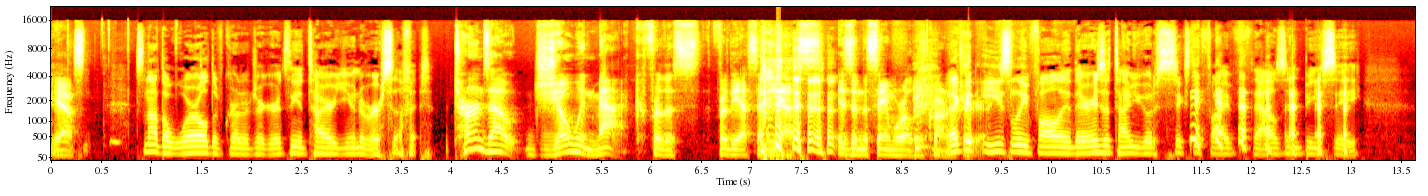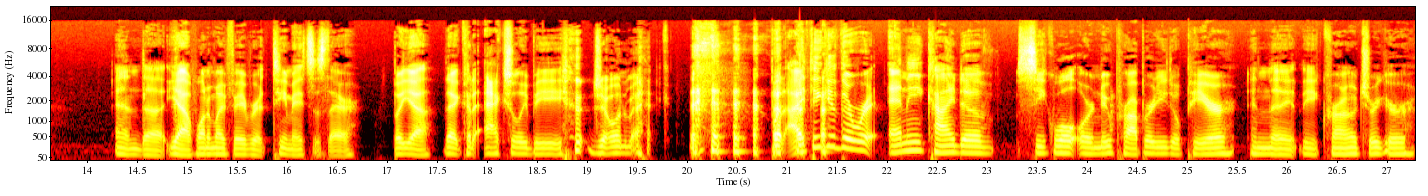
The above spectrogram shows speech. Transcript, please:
Yes. It's not the world of Chrono Trigger; it's the entire universe of it. Turns out Joe and Mac for this for the SNES is in the same world as Chrono That Trigger. could easily fall in. There is a time you go to sixty-five thousand BC, and uh, yeah, one of my favorite teammates is there. But yeah, that could actually be Joe and Mac. But I think if there were any kind of sequel or new property to appear in the the Chrono Trigger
